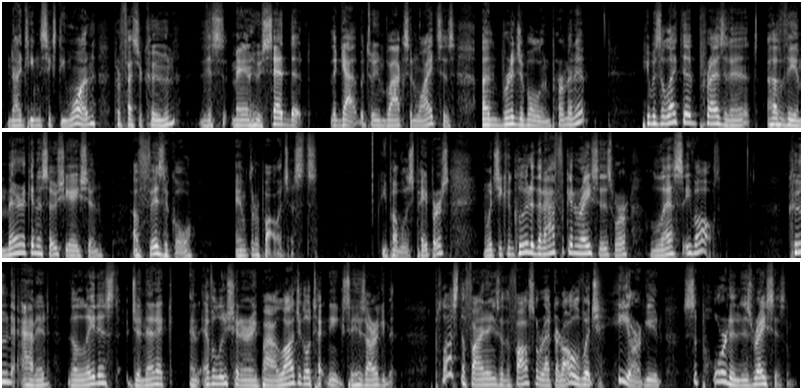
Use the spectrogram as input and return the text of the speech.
In 1961, Professor Coon, this man who said that the gap between blacks and whites is unbridgeable and permanent, he was elected president of the American Association of physical anthropologists. He published papers in which he concluded that African races were less evolved. Coon added the latest genetic and evolutionary biological techniques to his argument, plus the findings of the fossil record, all of which, he argued, supported his racism,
